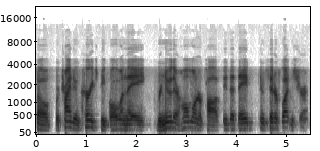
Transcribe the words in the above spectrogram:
So we're trying to encourage people when they renew their homeowner policy that they consider flood insurance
